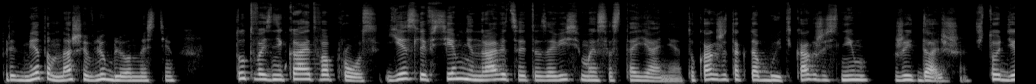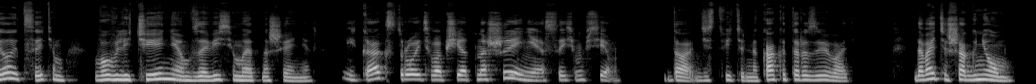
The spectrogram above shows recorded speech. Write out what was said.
предметом нашей влюбленности. Тут возникает вопрос, если всем не нравится это зависимое состояние, то как же тогда быть? Как же с ним жить дальше? Что делать с этим вовлечением в зависимые отношения? И как строить вообще отношения с этим всем? Да, действительно, как это развивать? Давайте шагнем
